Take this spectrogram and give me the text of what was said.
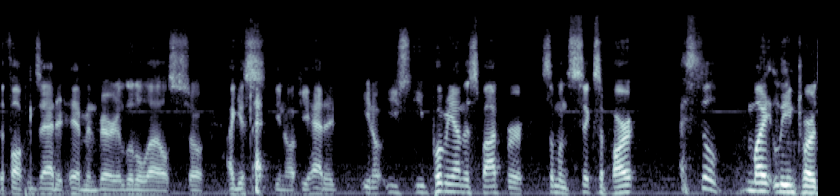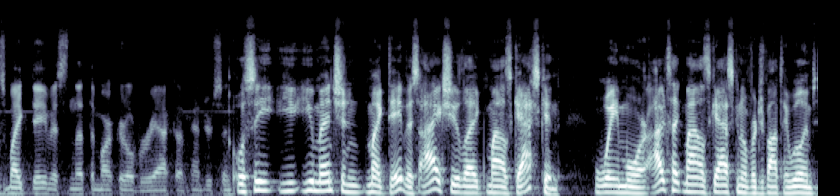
the Falcons added him and very little else. So I guess you know if you had it, you know, you, you put me on the spot for someone six apart, I still might lean towards Mike Davis and let the market overreact on Henderson. Well, see, you, you mentioned Mike Davis. I actually like Myles Gaskin way more. I'd take Myles Gaskin over Javonte Williams.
